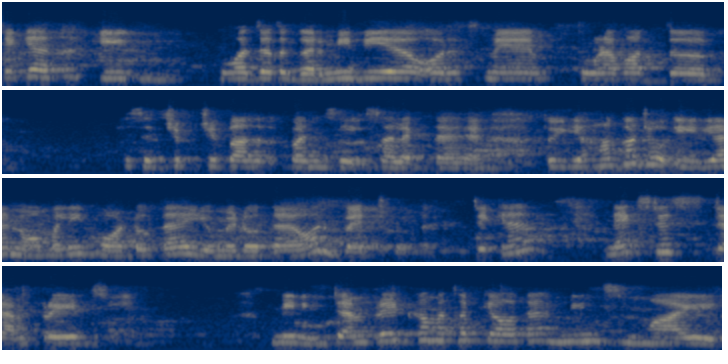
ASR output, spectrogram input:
ठीक है? कि बहुत ज़्यादा गर्मी भी है और इसमें थोड़ा बहुत जैसे चिपचिपापन सा लगता है। तो यहाँ का जो एरिया नॉर्मली हॉट होता है ह्यूमिड होता है और वेट होता है, ठीक है? Next is temperate zone meaning temperate का मतलब क्या होता है? मीन्स माइल्ड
